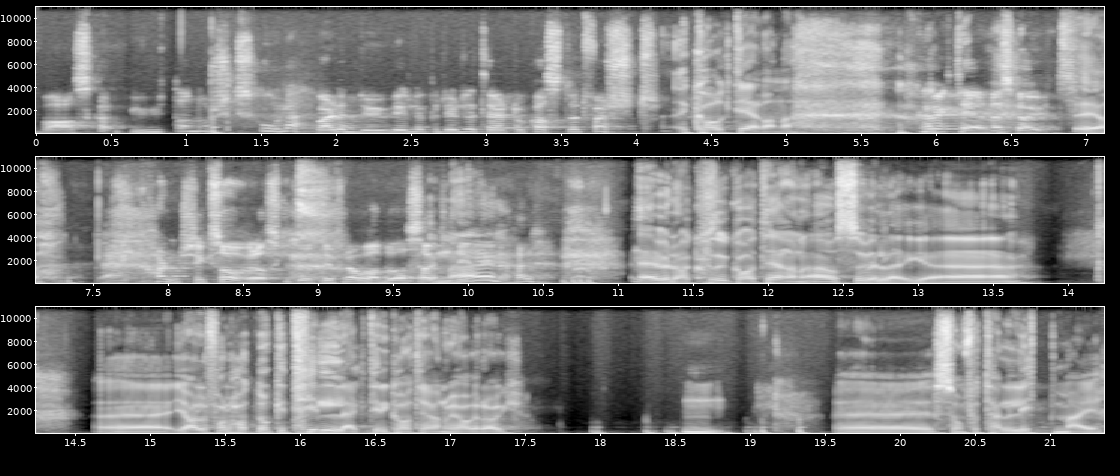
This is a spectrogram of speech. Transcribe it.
hva skal ut av norsk skole? Hva er det du ville prioritert å kaste ut først? Karakterene. Karakterene skal ut. Ja. Jeg er kanskje ikke så overrasket ut ifra hva du har sagt Nei. tidligere her. Jeg vil ha karakterene, og så vil jeg uh, uh, i alle fall hatt noe tillegg til de karakterene vi har i dag. Mm. Eh, som forteller litt mer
